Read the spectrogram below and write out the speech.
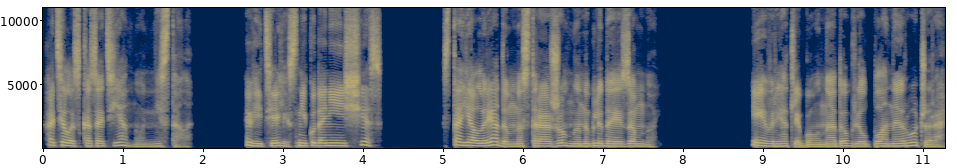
Хотела сказать я, но не стала. Ведь Элис никуда не исчез. Стоял рядом, настороженно наблюдая за мной. И вряд ли бы он одобрил планы Роджера,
